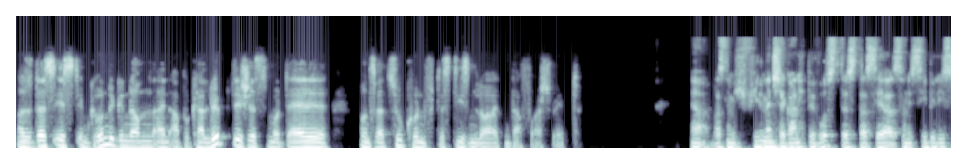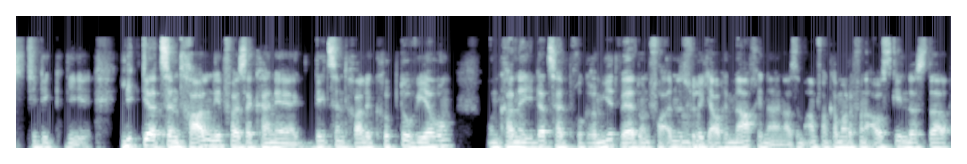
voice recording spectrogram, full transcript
also das ist im Grunde genommen ein apokalyptisches Modell unserer Zukunft, das diesen Leuten davor schwebt. Ja, was nämlich vielen Menschen gar nicht bewusst ist, dass ja so eine CBDC, die, die liegt ja zentral, in dem Fall ist ja keine dezentrale Kryptowährung und kann ja jederzeit programmiert werden und vor allem natürlich mhm. auch im Nachhinein. Also am Anfang kann man davon ausgehen, dass da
